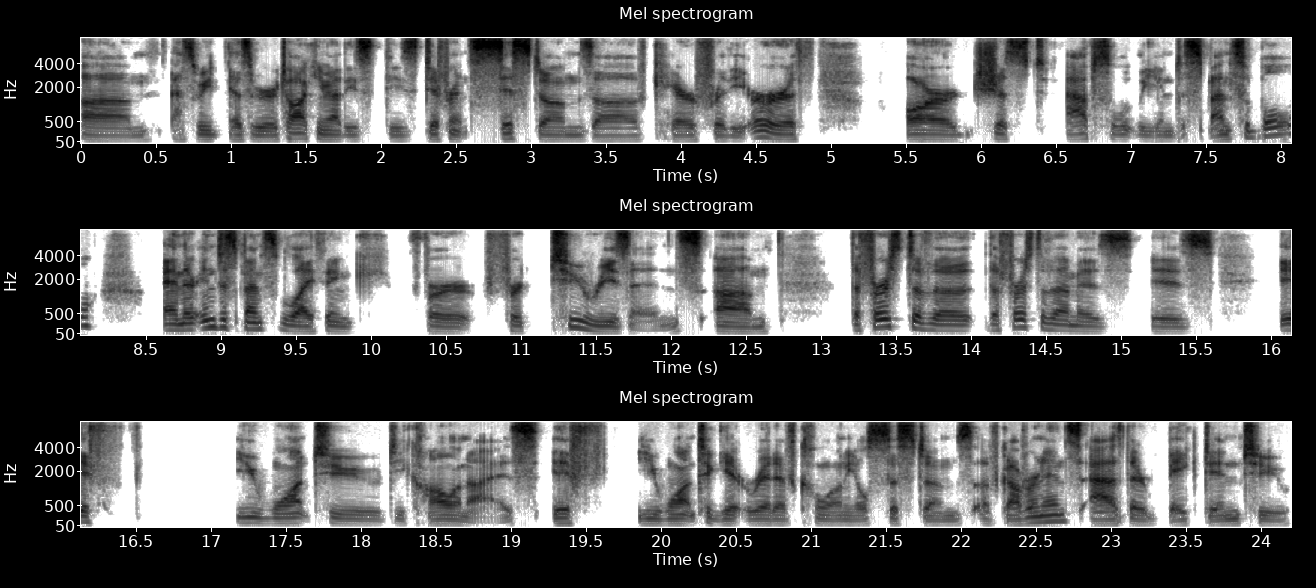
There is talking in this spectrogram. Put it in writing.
um, as we as we were talking about these these different systems of care for the earth are just absolutely indispensable, and they're indispensable, I think, for for two reasons. Um, the first of the the first of them is is if you want to decolonize, if you want to get rid of colonial systems of governance as they're baked into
